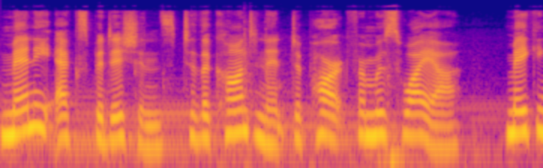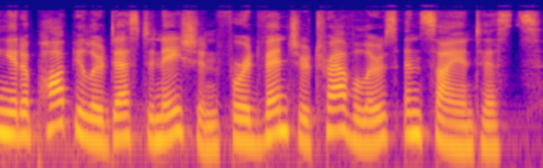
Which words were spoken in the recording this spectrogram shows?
Many expeditions to the continent depart from Ushuaia, making it a popular destination for adventure travelers and scientists.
